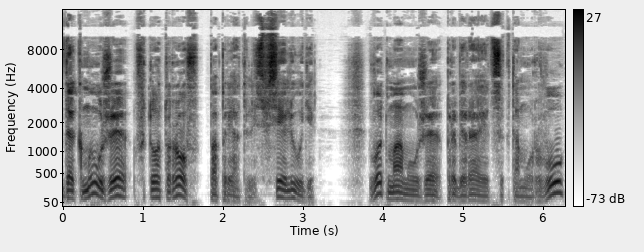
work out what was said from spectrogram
Так мы уже в тот ров попрятались, все люди. Вот мама уже пробирается к тому рву,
